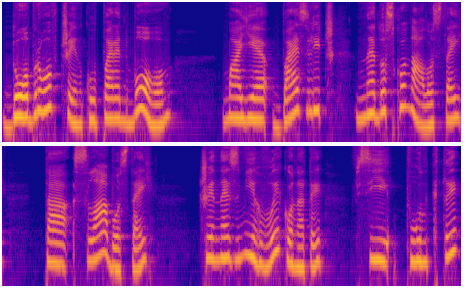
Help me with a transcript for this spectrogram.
доброго вчинку перед Богом, має безліч недосконалостей та слабостей, чи не зміг виконати всі пункти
